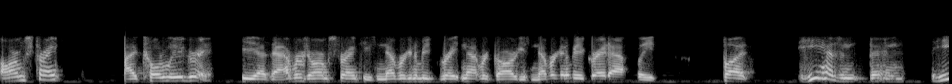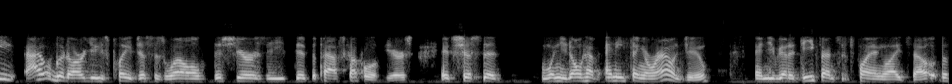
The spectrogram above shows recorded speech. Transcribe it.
arm strength, I totally agree. He has average arm strength. He's never going to be great in that regard. He's never going to be a great athlete, but he hasn't been. He, I would argue, he's played just as well this year as he did the past couple of years. It's just that when you don't have anything around you, and you've got a defense that's playing lights out, the,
